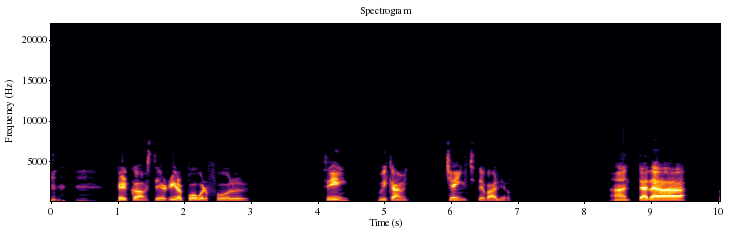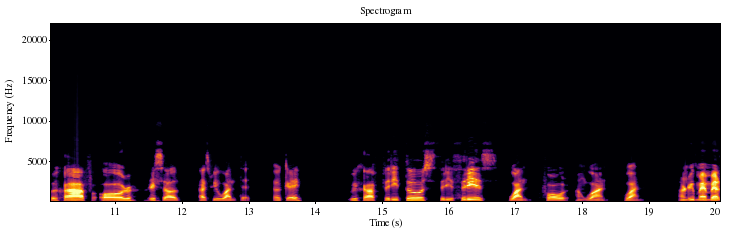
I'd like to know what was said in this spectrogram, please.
here comes the real powerful thing, we can change the value. And tada! We have our result as we wanted. Okay? We have three twos, three threes, one four, and one one. And remember,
